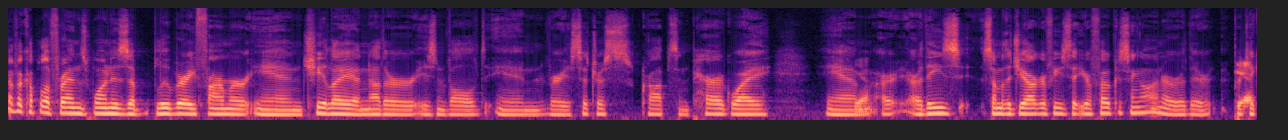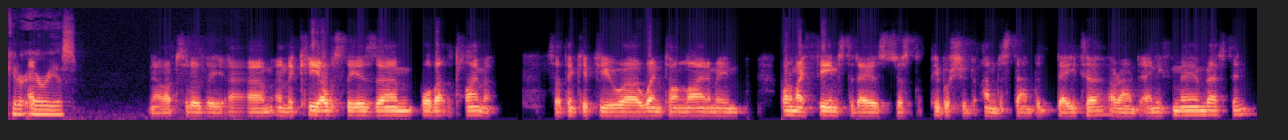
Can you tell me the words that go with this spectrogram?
I have a couple of friends. One is a blueberry farmer in Chile. Another is involved in various citrus crops in Paraguay. And yeah. are, are these some of the geographies that you're focusing on, or are there particular yeah. areas? No, absolutely. Um, and the key, obviously, is um, all about the climate. So I think if you uh, went online, I mean, one of my themes today is just people should understand the data around anything they invest in,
